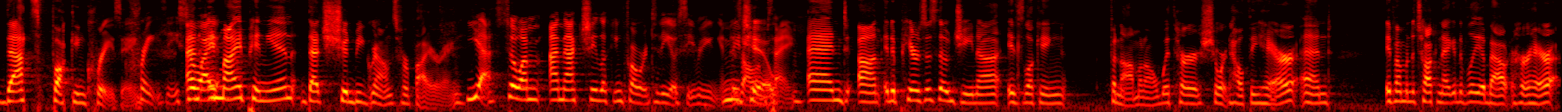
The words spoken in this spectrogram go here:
that's fucking crazy. Crazy. So and I- in my opinion, that should be grounds for firing. Yeah. So I'm I'm actually looking forward to the OC reunion. Me is too. All I'm saying. And um, it appears as though Gina is looking phenomenal with her short, healthy hair. And if I'm going to talk negatively about her hair,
